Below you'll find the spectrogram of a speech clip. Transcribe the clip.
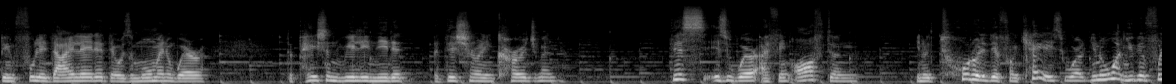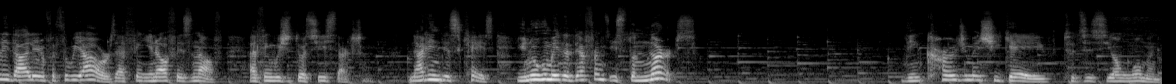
being fully dilated, there was a moment where the patient really needed additional encouragement. This is where I think often, in a totally different case, where you know what, you've been fully dilated for three hours. I think enough is enough. I think we should do a C-section. Not in this case. You know who made the difference? It's the nurse. The encouragement she gave to this young woman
